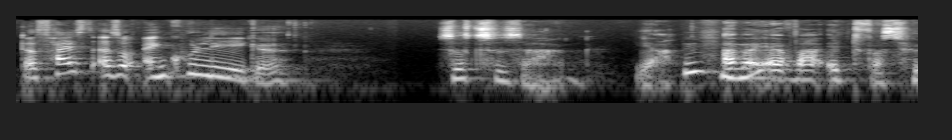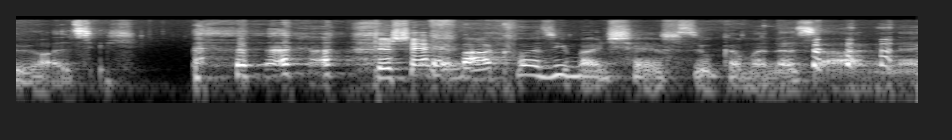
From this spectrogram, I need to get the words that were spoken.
Das heißt also ein Kollege. Sozusagen, ja. Mhm. Aber er war etwas höher als ich. Der Chef. Er war quasi mein Chef, so kann man das sagen. ne?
